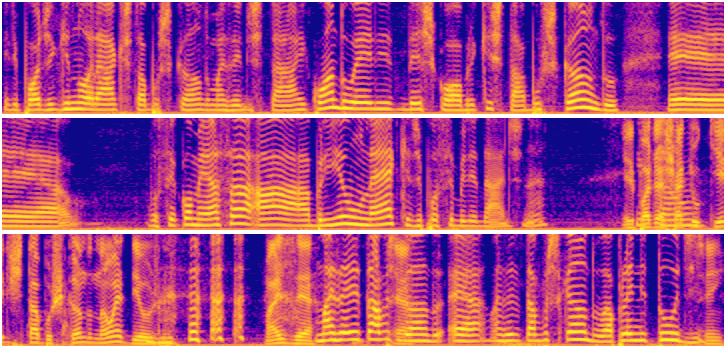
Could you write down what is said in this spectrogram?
Ele pode ignorar que está buscando, mas ele está. E quando ele descobre que está buscando, é, você começa a abrir um leque de possibilidades, né? Ele pode Então- achar que o que ele está buscando não é Deus, né? mas é. Mas ele está buscando, é. mas ele está buscando a plenitude. Sim.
